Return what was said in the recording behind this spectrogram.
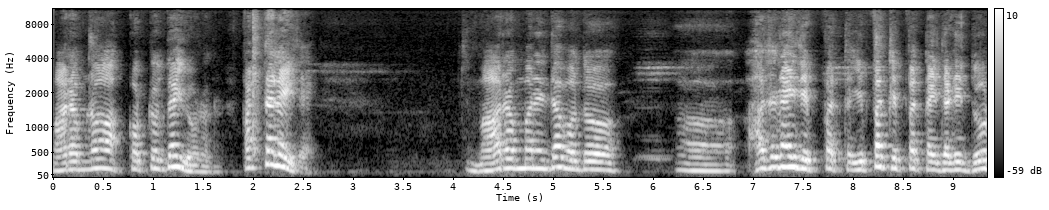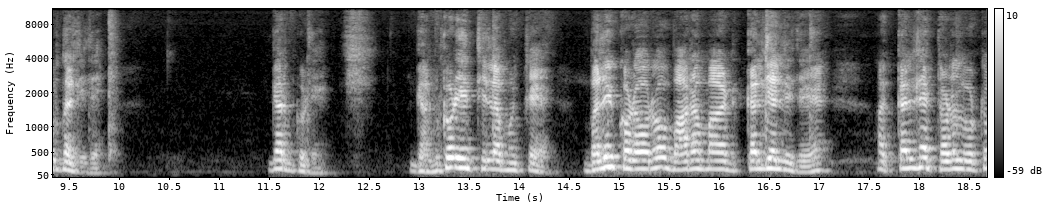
ಮಾರಮ್ಮನೋ ಕೊಟ್ಟದ್ದೇ ಇವಳು ಪಕ್ಕದಲ್ಲೇ ಇದೆ. ಮಾರಮ್ಮನಿಂದ ಒಂದು ಹದಿನೈದು ಇಪ್ಪತ್ತು ಇಪ್ಪತ್ತು ಇಪ್ಪತ್ತೈದು ಅಡಿ ದೂರದಲ್ಲಿದೆ. ಗರ್ಭಗುಡಿ. ಗರ್ಭಗುಡಿ ಅಂತಿಲ್ಲ ಮುಂಚೆ. ಬಲಿ ಕೊಡೋರು ಮಾರಮ್ಮ ಕಲ್ಲಿಯಲ್ಲಿದೆ. ಆ ಕಲ್ಲನ್ನೇ ತೊಳೆದ್ಬಿಟ್ಟು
